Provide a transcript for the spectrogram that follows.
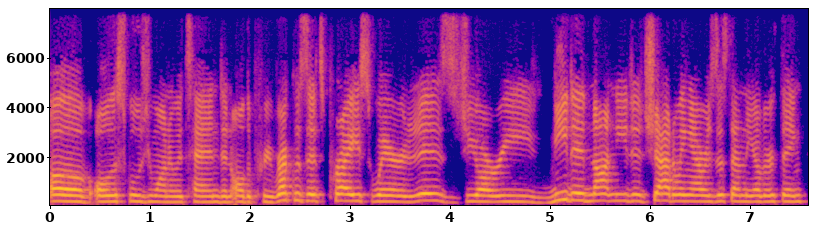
of all the schools you want to attend and all the prerequisites, price, where it is, GRE needed, not needed, shadowing hours, this, and the other thing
